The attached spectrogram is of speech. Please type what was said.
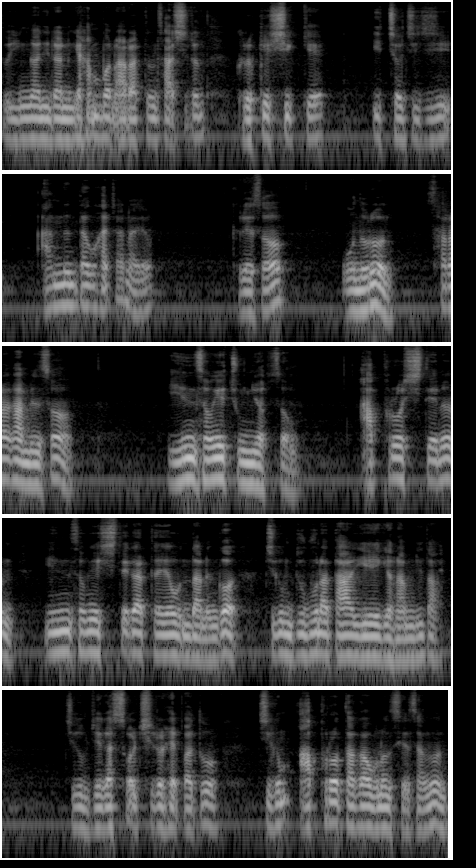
또 인간이라는 게 한번 알았던 사실은 그렇게 쉽게 잊혀지지 않는다고 하잖아요. 그래서 오늘은 살아가면서 인성의 중요성, 앞으로 시대는 인성의 시대가 되어 온다는 것 지금 누구나 다 예견합니다. 지금 제가 설치를 해봐도 지금 앞으로 다가오는 세상은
